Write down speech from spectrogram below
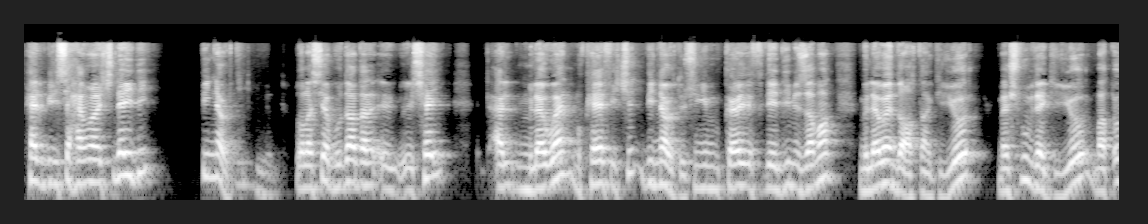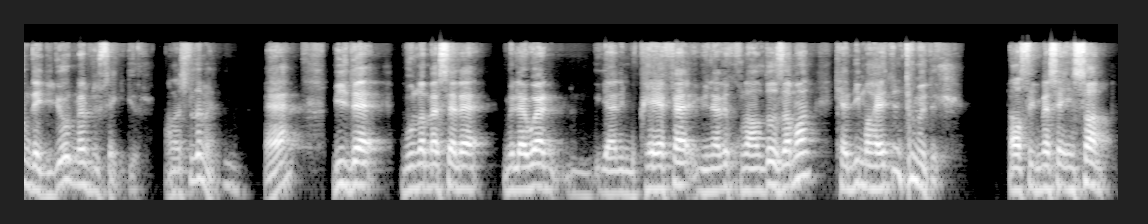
Her birisi hayvan için neydi? Bir nevdi. Dolayısıyla burada da e, şey mülevven mükellef için bir nevdir. Çünkü mükellef dediğimiz zaman mülevven de altına giriyor, meşmum da giriyor, mat'um da giriyor, memdus da giriyor. Anlaşıldı mı? He? Bir de bunda mesele mülevven yani mükeyyefe yönelik kullanıldığı zaman kendi mahiyetinin tümüdür. Nasıl ki mesela insan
